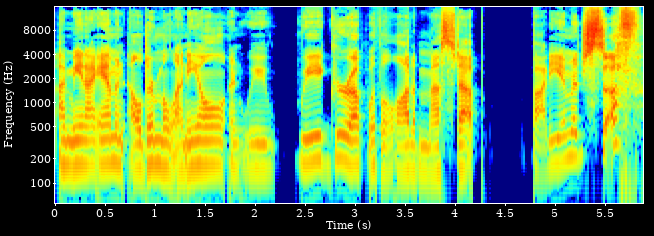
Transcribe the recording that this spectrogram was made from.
I mean, I am an elder millennial and we we grew up with a lot of messed up body image stuff.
